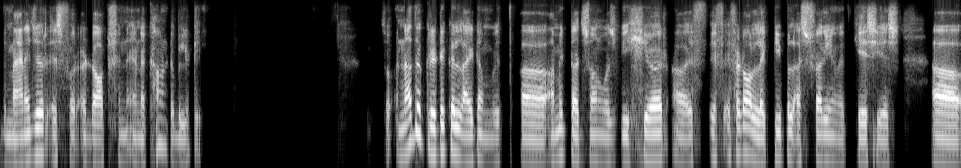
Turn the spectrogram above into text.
The manager is for adoption and accountability. So another critical item with uh, Amit touched on was we hear uh, if, if, if at all like people are struggling with KCS, uh,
